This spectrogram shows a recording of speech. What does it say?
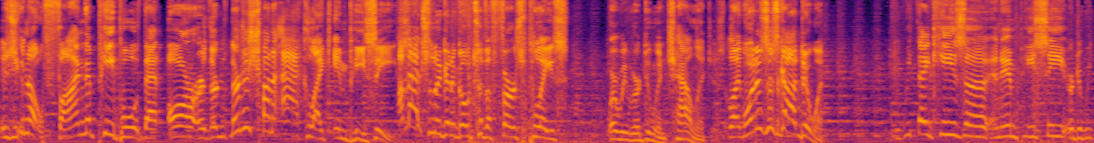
is, you know, find the people that are, they're, they're just trying to act like NPCs. I'm actually gonna go to the first place where we were doing challenges. Like, what is this guy doing? Do we think he's uh, an NPC or do we?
